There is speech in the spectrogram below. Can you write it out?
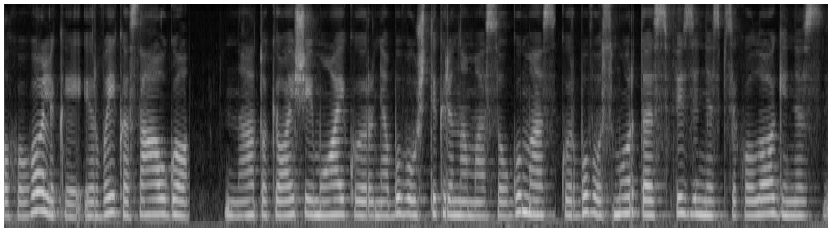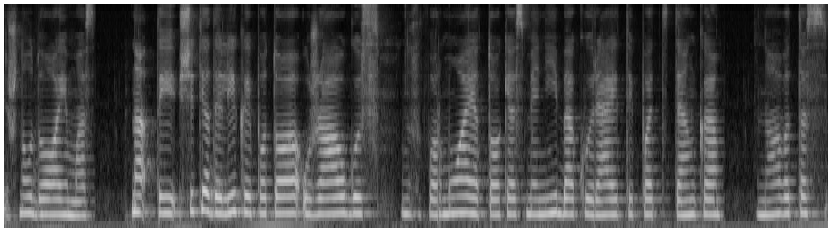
alkoholikai ir vaikas augo, na, tokioj šeimoje, kur nebuvo užtikrinamas saugumas, kur buvo smurtas, fizinis, psichologinis, išnaudojimas. Na, tai šitie dalykai po to užaugus suformuoja tokią asmenybę, kuriai taip pat tenka, na, va tas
